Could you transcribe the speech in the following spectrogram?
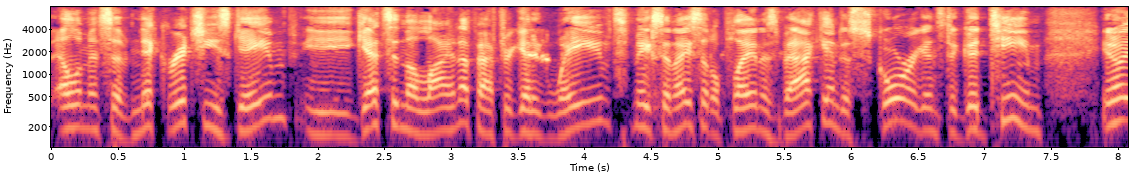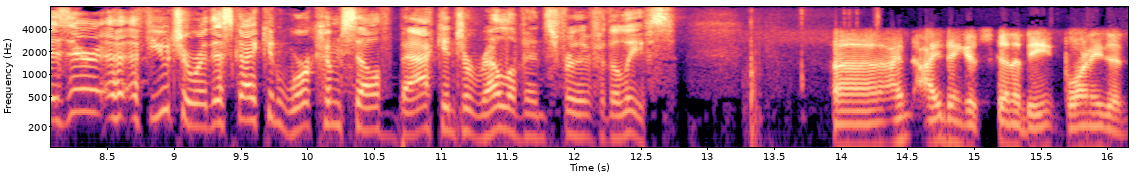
elements of Nick Ritchie's game. He gets in the lineup after getting waived, makes a nice little play in his back end to score against a good team. You know, is there a, future where this guy can work himself back into relevance for the, for the Leafs? Uh, I, I think it's going to be Borny to,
